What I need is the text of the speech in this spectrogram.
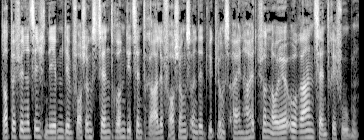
Dort befindet sich neben dem Forschungszentrum die zentrale Forschungs- und Entwicklungseinheit für neue Uranzentrifugen.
